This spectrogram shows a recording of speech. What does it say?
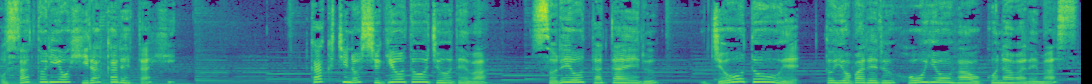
お悟りを開かれた日。各地の修行道場ではそれをたたえる浄土会と呼ばれる法要が行われます。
